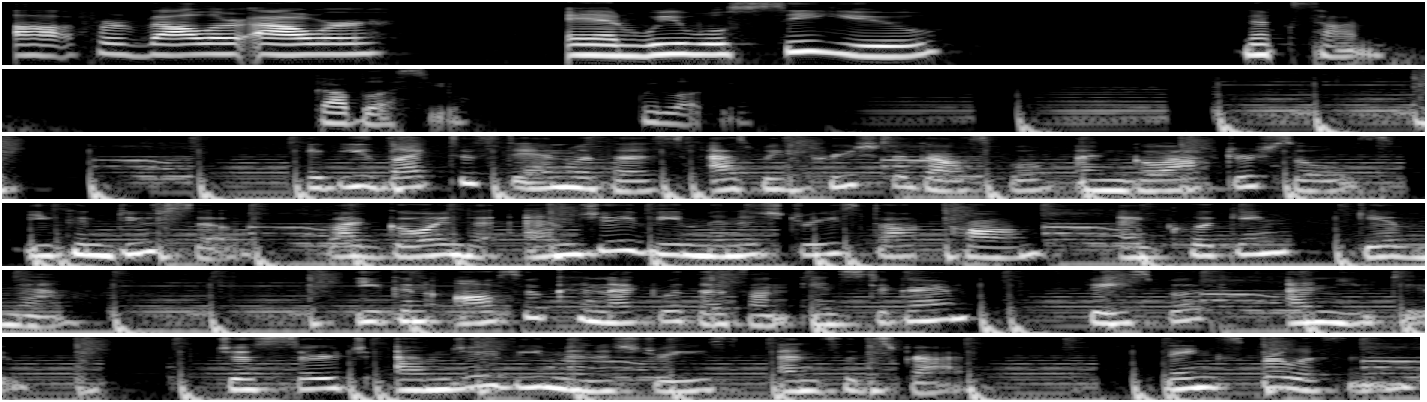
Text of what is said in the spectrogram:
uh, for Valor Hour. And we will see you next time. God bless you. We love you. If you'd like to stand with us as we preach the gospel and go after souls, you can do so by going to mjvministries.com and clicking Give Now. You can also connect with us on Instagram, Facebook, and YouTube. Just search MJV Ministries and subscribe. Thanks for listening.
